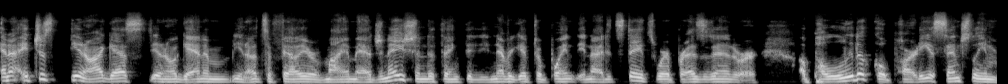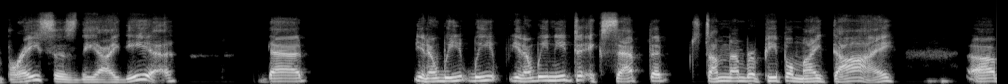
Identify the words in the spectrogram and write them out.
And it just, you know, I guess, you know, again, I'm, you know, it's a failure of my imagination to think that you never get to a point in the United States where a president or a political party essentially embraces the idea that, you know, we, we, you know, we need to accept that some number of people might die uh,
